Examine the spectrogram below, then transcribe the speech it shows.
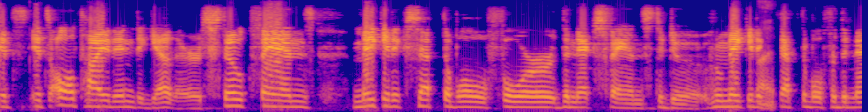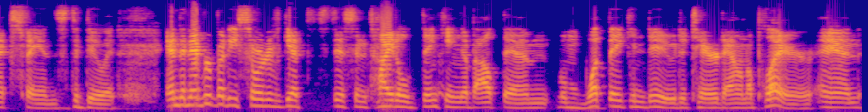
it's it's all tied in together. Stoke fans make it acceptable for the next fans to do it, who make it Right. acceptable for the next fans to do it. And then everybody sort of gets this entitled thinking about them and what they can do to tear down a player. And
